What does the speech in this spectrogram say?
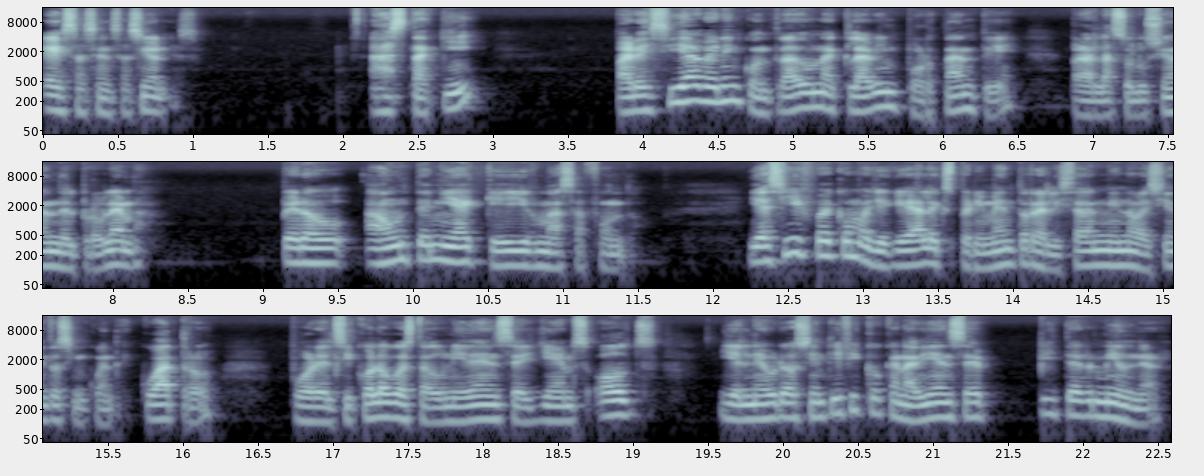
esas sensaciones. Hasta aquí, parecía haber encontrado una clave importante para la solución del problema, pero aún tenía que ir más a fondo. Y así fue como llegué al experimento realizado en 1954 por el psicólogo estadounidense James Olds y el neurocientífico canadiense Peter Milner,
